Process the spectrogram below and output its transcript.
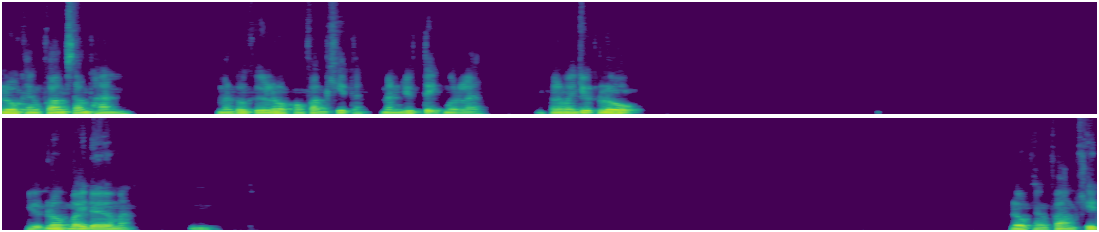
โลกแห่งความสัมพันธ์ มันก็คือโลกของความคิดอะมันยุติหมดเลยเรียกว่าหยุดโลก หยุดโลกใบเดิมอะ โลกแห่งความคิด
